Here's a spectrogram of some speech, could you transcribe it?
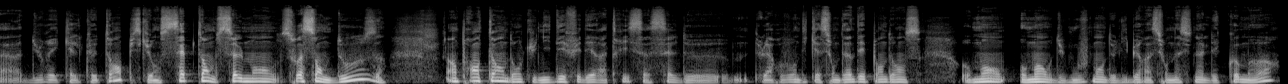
a duré quelques temps puisqu'en septembre seulement 72 empruntant donc une idée fédératrice à celle de, la revendication d'indépendance aux membres du mouvement de libération nationale des Comores,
